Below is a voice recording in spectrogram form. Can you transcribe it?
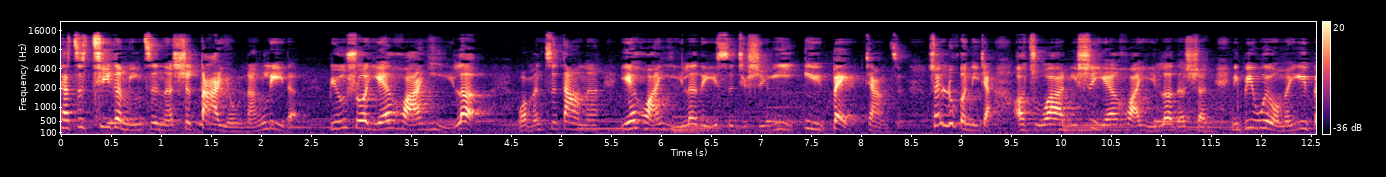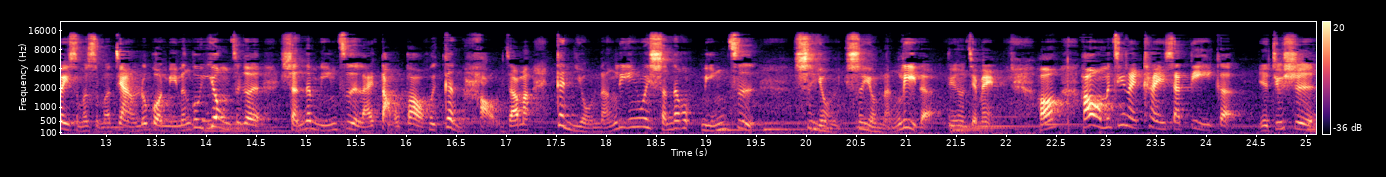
他这七个名字呢是大有能力的，比如说耶华以勒，我们知道呢，耶华以勒的意思就是预预备这样子。所以，如果你讲哦，主啊，你是耶和华以勒的神，你必为我们预备什么什么这样。如果你能够用这个神的名字来祷告，会更好，你知道吗？更有能力，因为神的名字是有是有能力的，弟兄姐妹。好好，我们进来看一下第一个，也就是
